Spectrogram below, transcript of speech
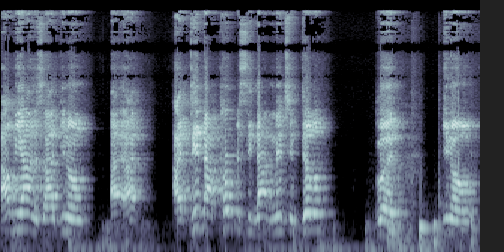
I'll be honest, I you know, I, I I did not purposely not mention Dilla, but you know,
